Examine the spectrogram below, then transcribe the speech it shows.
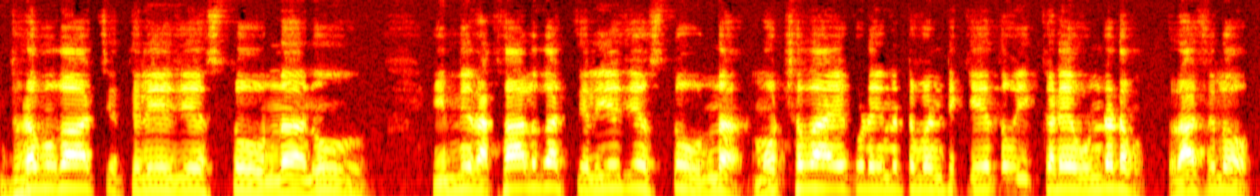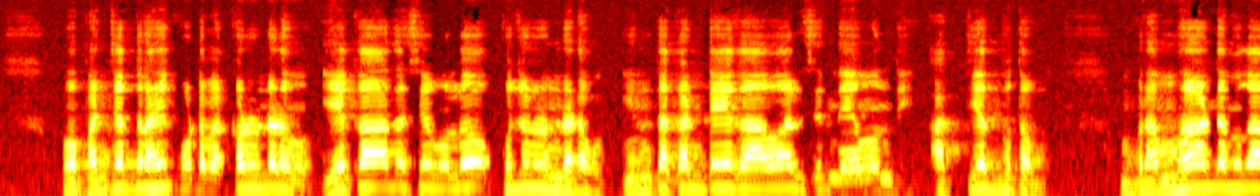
దృఢముగా తెలియజేస్తూ ఉన్నాను. ఇన్ని రకాలుగా తెలియజేస్తూ ఉన్నా. మోక్షదాయకుడైనటువంటి కేతు ఇక్కడే ఉండడం రాశిలో ఓ పంచగ్రహ కూటం ఎక్కడ ఉండడం ఏకాదశములో కుజుడుండడం ఇంతకంటే కావాల్సింది ఏముంది అత్యద్భుతం. బ్రహ్మాండముగా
